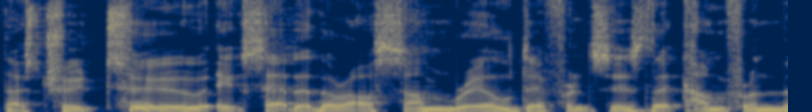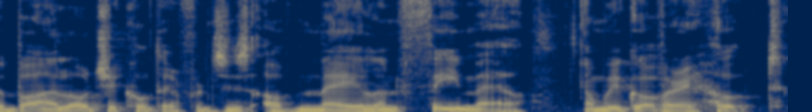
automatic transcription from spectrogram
that's true too, except that there are some real differences that come from the biological differences of male and female, and we've got very hooked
